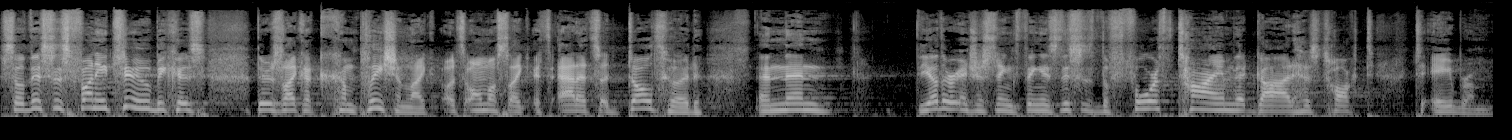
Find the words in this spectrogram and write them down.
So this is funny too because there's like a completion, like it's almost like it's at its adulthood, and then The other interesting thing is this is the fourth time that God has talked to Abram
